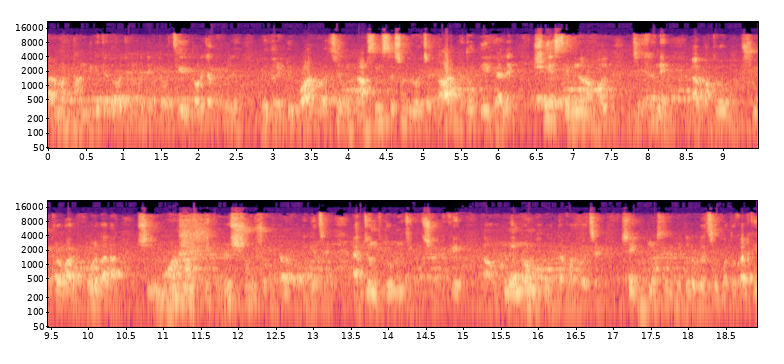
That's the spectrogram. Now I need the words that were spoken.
আর আমার ডান দিকে যে দরজা আমরা দেখতে পাচ্ছি, এই দরজা খুললে ভেতরে একটি ওয়ার্ড রয়েছে এবং নার্সিং স্টেশন রয়েছে। তার ভেতর দিয়ে গেলে সেই সেমিনার হল যেখানে গত শুক্রবার ভোরবেলা সেই মর্মান্তিক নৃশংস ঘটনা ঘটে গেছে। একজন তরুণ চিকিৎসককে নির্মমভাবে হত্যা করা হয়েছে। সেই ঘটনাস্থলের ভেতরে রয়েছে। গতকালকে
